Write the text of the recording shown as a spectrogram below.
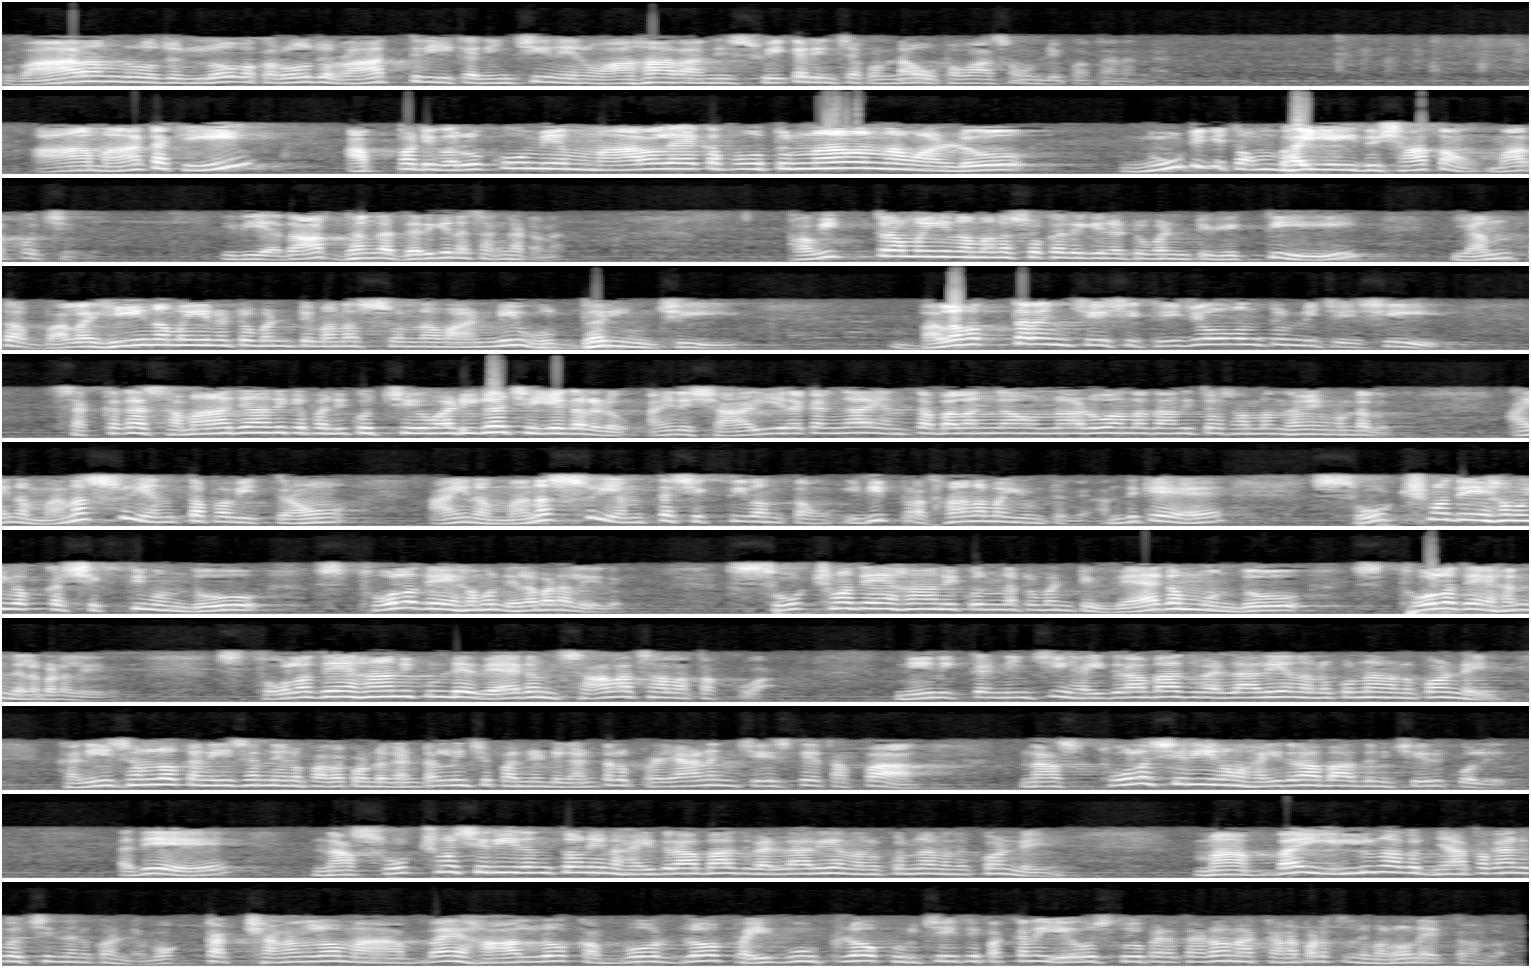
వారం రోజుల్లో ఒక రోజు రాత్రి ఇక నుంచి నేను ఆహారాన్ని స్వీకరించకుండా ఉపవాసం ఉండిపోతానన్నాడు. ఆ మాటకి అప్పటి వరకు మేము మారలేకపోతున్నామన్న వాళ్ళు నూటికి తొంభై ఐదు శాతం మార్పు వచ్చింది. ఇది యథార్థంగా జరిగిన సంఘటన. పవిత్రమైన మనసు కలిగినటువంటి వ్యక్తి ఎంత బలహీనమైనటువంటి మనస్సున్నవాణ్ణి ఉద్ధరించి బలవత్తరం చేసి తేజోవంతుణ్ణి చేసి చక్కగా సమాజానికి పనికొచ్చేవాడిగా చేయగలడు. ఆయన శారీరకంగా ఎంత బలంగా ఉన్నాడు అన్న దానితో సంబంధం ఉండదు ఆయన మనస్సు ఎంత పవిత్రం ఆయన మనస్సు ఎంత శక్తివంతం ఇది ప్రధానమై ఉంటుంది. అందుకే సూక్ష్మదేహము యొక్క శక్తి ముందు స్థూలదేహము నిలబడలేదు. సూక్ష్మదేహానికి ఉన్నటువంటి వేగం ముందు స్థూలదేహం నిలబడలేదు. స్థూలదేహానికి ఉండే వేగం చాలా చాలా తక్కువ. నేను ఇక్కడి నుంచి హైదరాబాద్ వెళ్ళాలి అని అనుకున్నాను అనుకోండి కనీసంలో కనీసం నేను పదకొండు గంటల నుంచి పన్నెండు గంటలు ప్రయాణం చేస్తే తప్ప నా స్థూల శరీరం హైదరాబాద్ని చేరుకోలేదు. అదే నా సూక్ష్మ శరీరంతో నేను హైదరాబాద్ వెళ్ళాలి అని అనుకున్నాను అనుకోండి మా అబ్బాయి ఇల్లు నాకు జ్ఞాపకానికి వచ్చింది అనుకోండి ఒక్క క్షణంలో మా అబ్బాయి హాల్లో కబ్బోర్డ్లో పైగూట్లో కుడి చేతి పక్కన ఏ వస్తువు పెడతాడో నాకు కనపడుతుంది మనోనేత్రంలో.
